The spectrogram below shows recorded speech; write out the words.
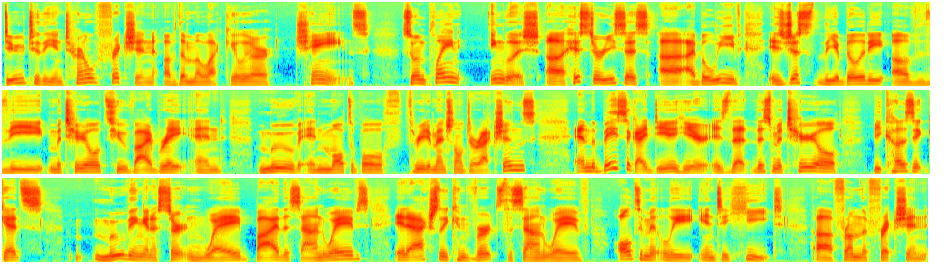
due to the internal friction of the molecular chains. So, in plain English. Uh, hysteresis, uh, I believe, is just the ability of the material to vibrate and move in multiple three dimensional directions. And the basic idea here is that this material, because it gets moving in a certain way by the sound waves, it actually converts the sound wave ultimately into heat uh, from the friction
